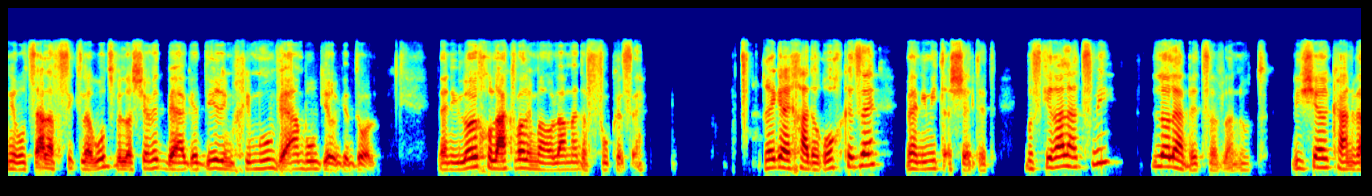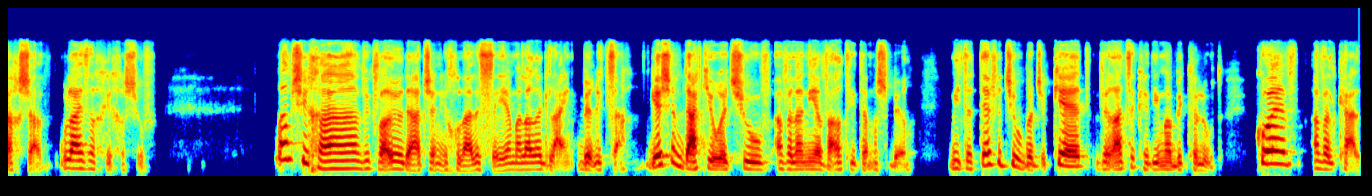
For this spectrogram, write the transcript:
אני רוצה להפסיק לרוץ ולשבת באגדיר עם חימום והמבורגר גדול. ואני לא יכולה כבר עם העולם הדפוק הזה. רגע אחד ארוך כזה, ואני מתעשתת. מזכירה לעצמי לא לאבד סבלנות, להישאר כאן ועכשיו, אולי זה הכי חשוב. ממשיכה, וכבר יודעת שאני יכולה לסיים על הרגליים, בריצה. גשם דק יורד שוב, אבל אני עברתי את המשבר. מתעטפת שוב בג'קט ורצה קדימה בקלות. כואב, אבל קל.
